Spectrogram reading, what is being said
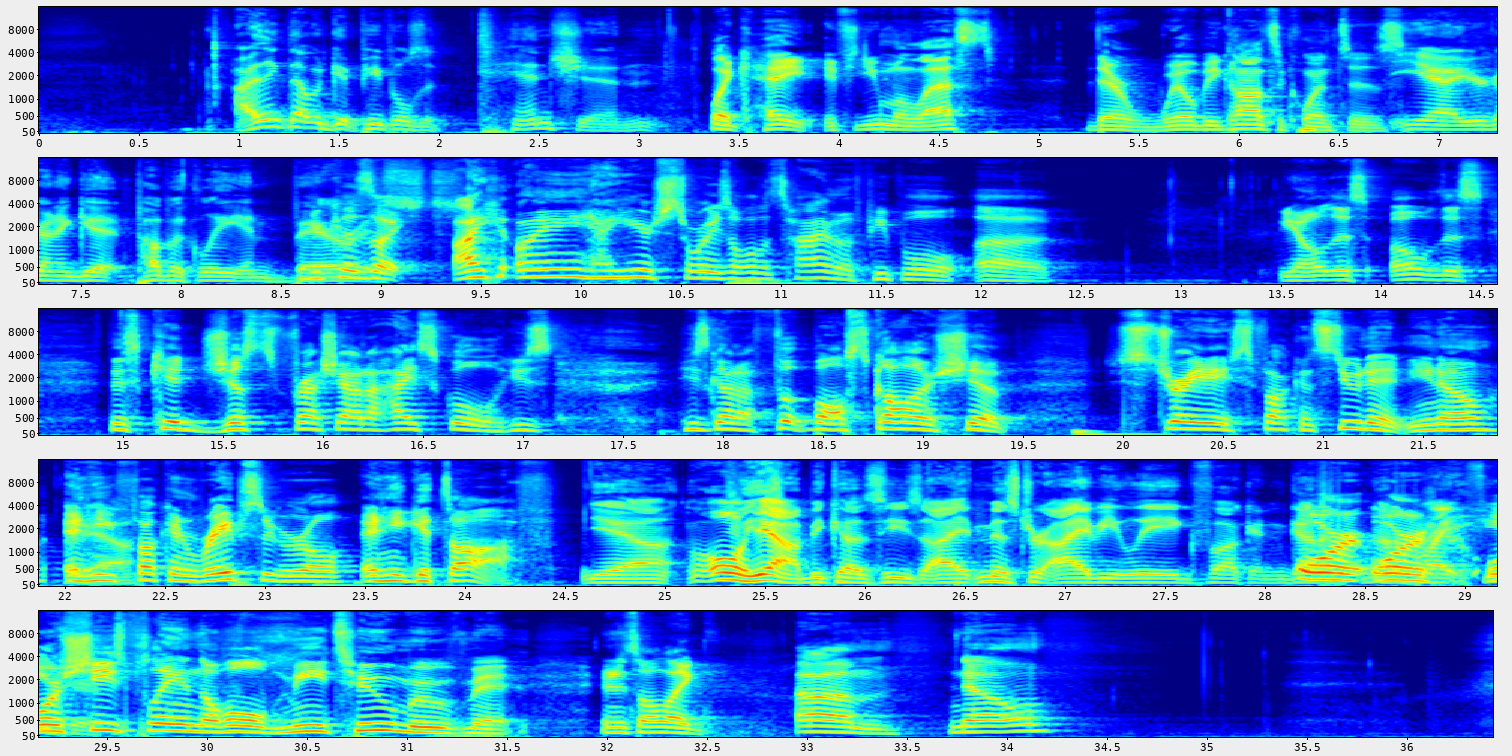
I think that would get people's attention. Like, hey, if you molest, there will be consequences. Yeah, you're going to get publicly embarrassed. Because like I, I I hear stories all the time of people uh you know this oh this this kid just fresh out of high school he's he's got a football scholarship straight A's fucking student you know and Yeah. he fucking rapes a girl and he gets off Yeah. Oh yeah, because he's I, Mr. Ivy League fucking got a- or got a or bright or she's playing the whole me too movement and it's all like um no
